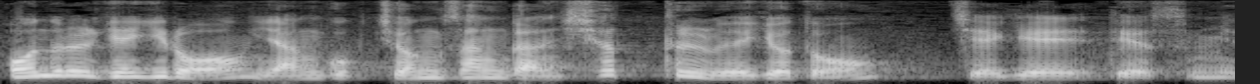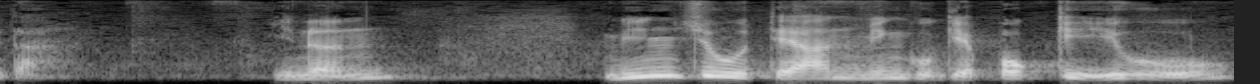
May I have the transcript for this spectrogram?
오늘을 계기로 양국 정상 간 셔틀 외교도 재개되었습니다. 이는 민주 대한민국의 복귀 이후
